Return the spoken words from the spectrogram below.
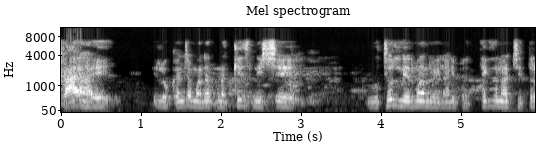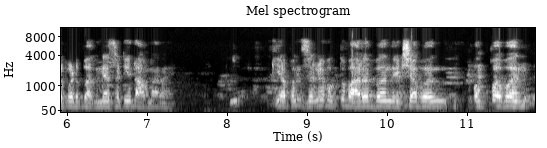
काय आहे हे लोकांच्या मनात नक्कीच निश्चय उथूल निर्माण होईल आणि प्रत्येकजण हा चित्रपट बघण्यासाठी धावणार आहे. की आपण सगळे बघतो भारत बंद रिक्षा बंद पंप बंद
